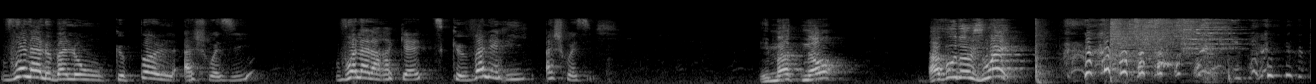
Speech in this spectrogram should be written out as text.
Voilà le ballon que Paul a choisi. Voilà la raquette que Valérie a choisie. Et maintenant, à vous de jouer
